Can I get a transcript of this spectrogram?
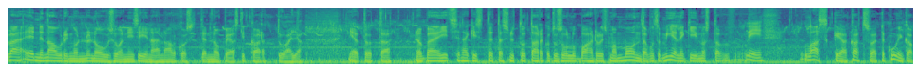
vähän ennen auringon nousua, niin siinähän alkoi sitten nopeasti karttua. Ja, ja tota, no mä itse näkisin, että tässä nyt on tarkoitus ollut mahdollisimman monta, mutta mielenkiinnosta niin. laskea, katsoa, että kuinka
